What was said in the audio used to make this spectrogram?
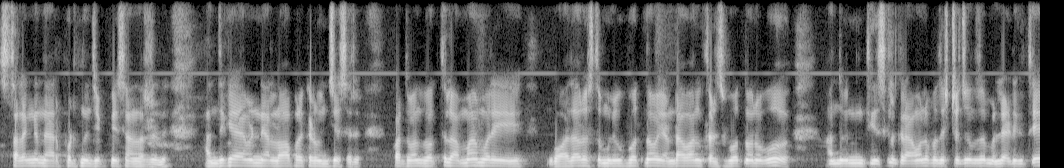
స్థలం కింద ఏర్పడుతుందని చెప్పేసి అన్నారండి అందుకే ఆవిడ నేను లోపల ఇక్కడ ఉంచేశారు. కొంతమంది భక్తులు అమ్మ మరి గోదావరి వస్తే మునిగిపోతున్నావు ఎండావాళ్ళని తడిసిపోతున్నావు నువ్వు. అందుకు నేను తీసుకుని గ్రామంలో ప్రతిష్ఠించుకుంటే మళ్ళీ అడిగితే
